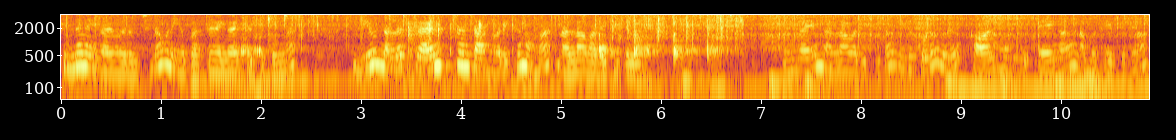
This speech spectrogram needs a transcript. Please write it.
சின்ன வெங்காயம் இருந்துச்சுன்னா நீங்கள் பத்து வெங்காயம் சேர்த்துக்கோங்க. இதையும் நல்லா டிரான்ஸ்பரண்ட் ஆகும் வரைக்கும் நம்ம நல்லா வதக்கிக்கலாம். வெங்காயம் நல்லா வதக்கிட்டோம். இது கூட ஒரு கால் மூடி தேங்காய் நம்ம சேர்த்துக்கலாம்.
